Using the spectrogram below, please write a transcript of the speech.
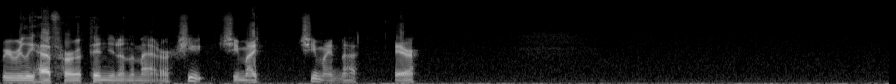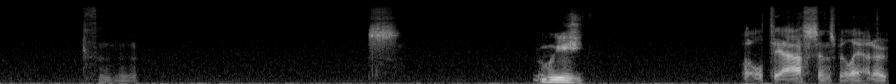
we really have her opinion on the matter. She she might she might not care. Hmm. we to ask since we let her out.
